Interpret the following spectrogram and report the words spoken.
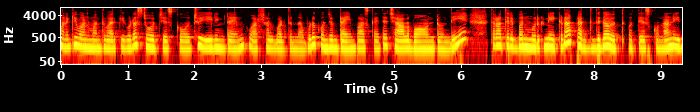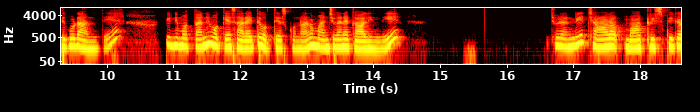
మనకి వన్ మంత్ వరకు కూడా స్టోర్ చేసుకోవచ్చు. ఈవినింగ్ టైంకి వర్షాలు పడుతున్నప్పుడు కొంచెం టైం పాస్కి అయితే చాలా బాగుంటుంది. తర్వాత రిబ్బన్ మురికిని ఇక్కడ పెద్దదిగా ఒత్తేసుకున్నాను. ఇది కూడా అంతే. పిండి మొత్తాన్ని ఒకేసారి అయితే ఒత్తేసుకున్నాను. మంచిగానే కాలింది. చూడండి చాలా బాగా క్రిస్పీగా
